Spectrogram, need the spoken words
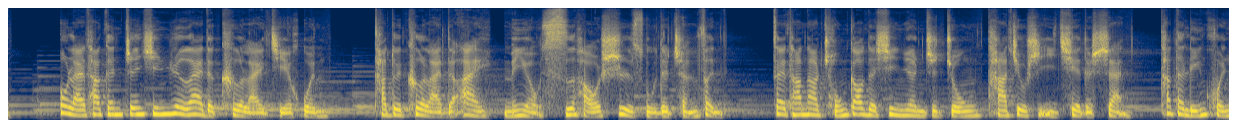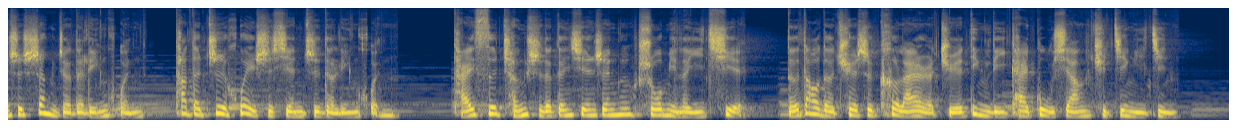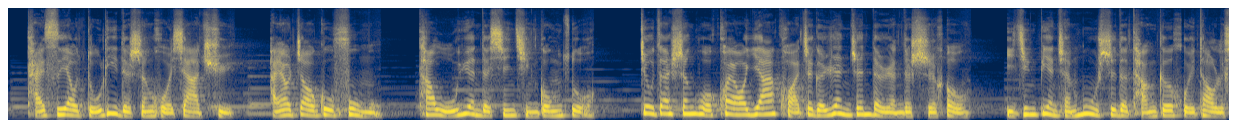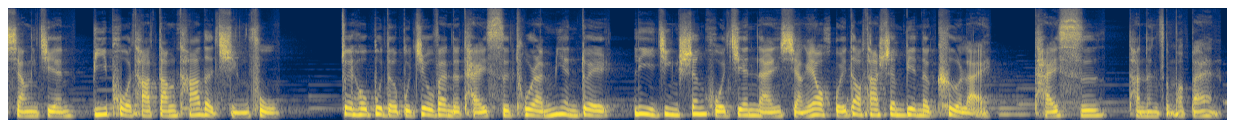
后来，他跟真心热爱的克莱结婚。他对克莱的爱没有丝毫世俗的成分，在他那崇高的信任之中，他就是一切的善。他的灵魂是圣者的灵魂，他的智慧是先知的灵魂。苔丝诚实的跟先生说明了一切，得到的却是克莱尔决定离开故乡去静一静。苔丝要独立的生活下去，还要照顾父母。他无怨的心情工作。就在生活快要压垮这个认真的人的时候，已经变成牧师的堂哥回到了乡间，逼迫他当他的情妇。最后不得不就范的苔丝，突然面对历尽生活艰难，想要回到他身边的克莱，苔丝他能怎么办？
